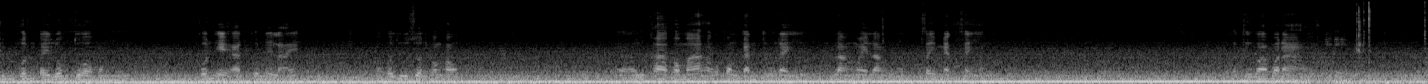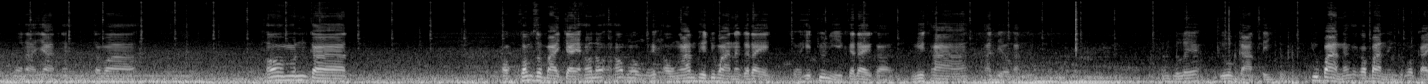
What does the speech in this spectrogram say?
ชุมชนไปร่วมตัวหมองคนเออัดคนหลายๆเขาก็อยู่ส่วนของเขาเอ่อลูกค้าเขามาเขาก็ป้องกันตัวได้อยู่ล้างไม้ล้างมือใส่แมสใส่หยังก็ถือว่าบ่น่าบ่น่าย่านนะแต่ว่าเขามันก็ เอาความสบายใจเขาเนาะเขาเอาเอางานเพจอยู่บ้านน่ะก็ได้ก็เฮ็ดอยู่นี่ก็ได้ก็มีค่าอันเดียวกันมันก็เลยถือโอกาสไปอยู่บ้านนั้นก็กลับบ้านหนึ่งก็ว่าไก่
